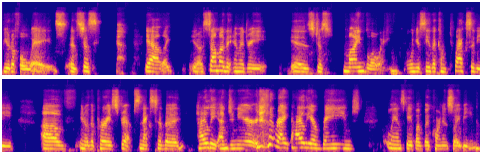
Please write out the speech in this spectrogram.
beautiful ways. It's just, yeah, like, you know, some of the imagery is just mind blowing when you see the complexity of you know the prairie strips next to the highly engineered right highly arranged landscape of the corn and soybean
